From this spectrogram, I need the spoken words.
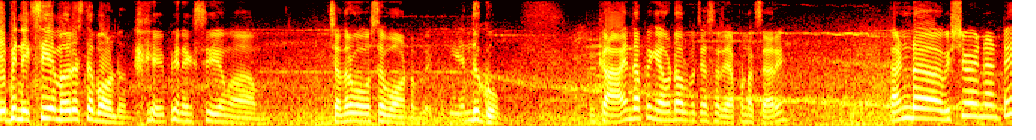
ఏపీ నెక్స్ట్ సీఎం ఎవరు వస్తే బాగుంటుంది? ఏపీ నెక్స్ట్ సీఎం చంద్రబాబు వస్తే బాగుంటుంది. ఎందుకు? ఇంకా ఆయన తప్ప ఇంకెవరు డెవలప్ చేస్తారు చెప్పండి ఒకసారి. అండ్ విషయం ఏంటంటే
